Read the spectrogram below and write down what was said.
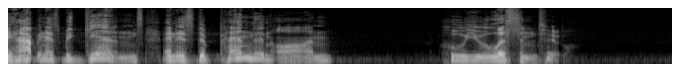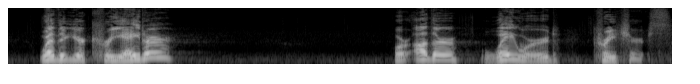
See, happiness begins and is dependent on who you listen to. Whether you're creator or other wayward creatures.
